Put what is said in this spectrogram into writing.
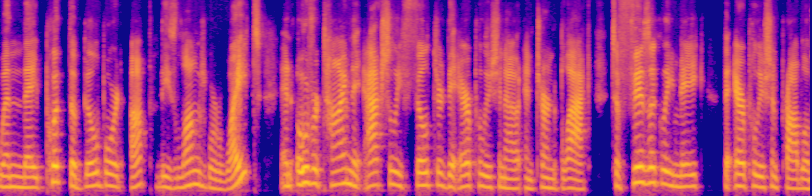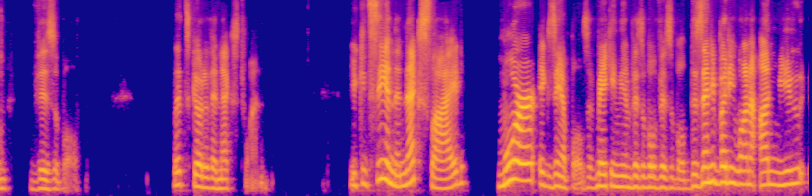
When they put the billboard up, these lungs were white, and over time, they actually filtered the air pollution out and turned black to physically make the air pollution problem visible. Let's go to the next one. You can see in the next slide, more examples of making the invisible visible. Does anybody want to unmute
